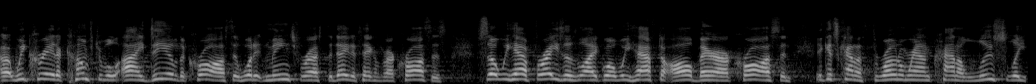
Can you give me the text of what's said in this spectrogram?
Uh, we create a comfortable idea of the cross and what it means for us today to take up our crosses. So we have phrases like, well, we have to all bear our cross, and it gets kind of thrown around kind of loosely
